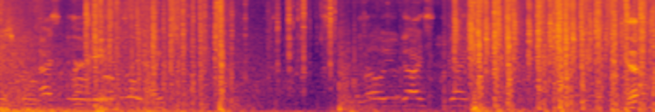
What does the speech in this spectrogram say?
Just go Guys, below, early below, below. right. Below you guys, you guys. Yep.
